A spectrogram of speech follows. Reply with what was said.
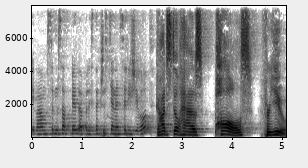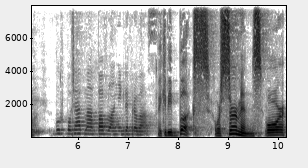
Je vám 75 a byli jste křesťané celý život. God still has Pauls for you. Bůh pořád má Pavla někde pro vás. They could be books or sermons or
